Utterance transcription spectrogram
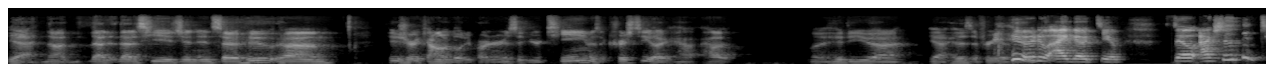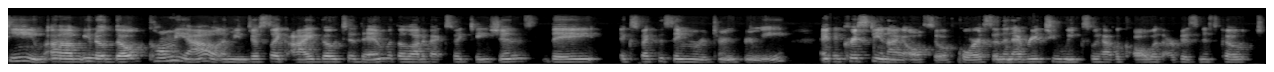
Yeah no that that is huge. And and so who um who's your accountability partner? Is it your team? Is it christy? Like how, how who do you uh yeah who is it for you? Who do i go to? So actually the team um you know they'll call me out. I mean just like i go to them with a lot of expectations they expect the same return for me. And christy and i also of course. And then every two weeks we have a call with our business coach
